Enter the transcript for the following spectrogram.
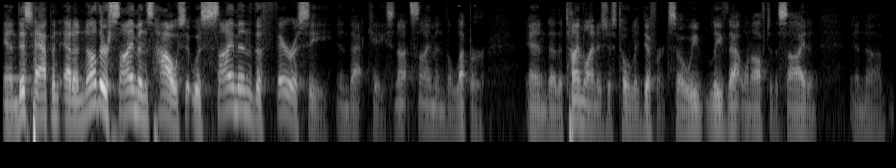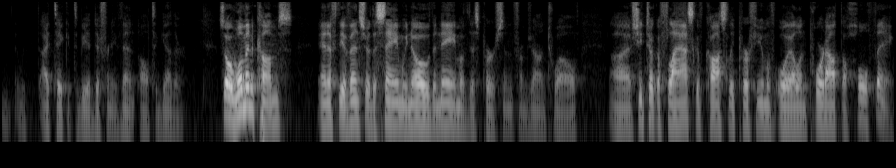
And this happened at another Simon's house. It was Simon the Pharisee in that case, not Simon the leper. And uh, the timeline is just totally different. So we leave that one off to the side, and, and uh, I take it to be a different event altogether. So a woman comes, and if the events are the same, we know the name of this person from John 12. Uh, she took a flask of costly perfume of oil and poured out the whole thing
